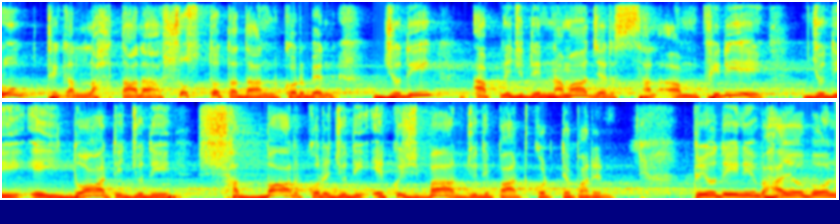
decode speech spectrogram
রোগ থেকে আল্লাহ তালা সুস্থতা দান করবেন। যদি আপনি যদি নামাজের সালাম ফিরিয়ে যদি এই দোয়াটি যদি সাতবার করে যদি একুশবার যদি পাঠ করতে পারেন। প্রিয় দিনী ভাই বোন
